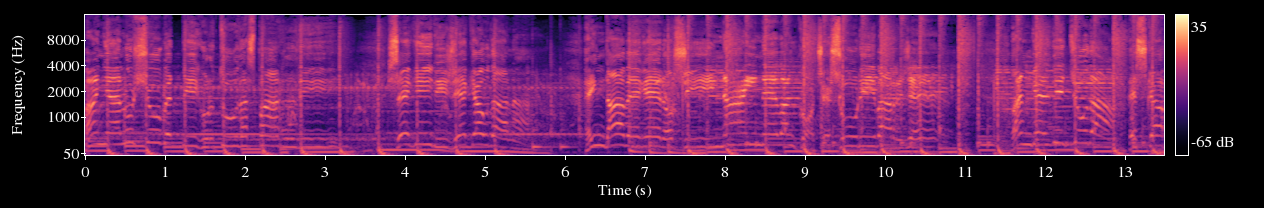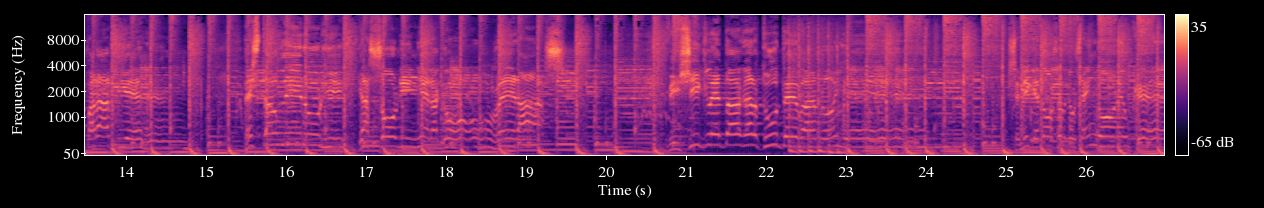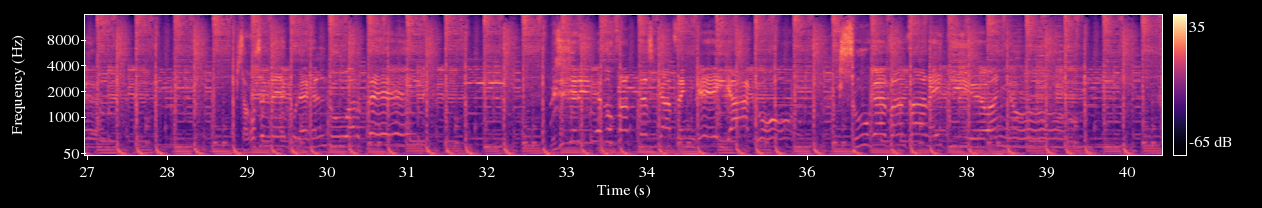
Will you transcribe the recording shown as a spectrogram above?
Baina luxu bet bigurtu da espaldi Segirizek hau dana Hein da begerosi Nahi neban kotxe zuri barrize Angel ditu da eskaparatien Ez daudiruri gasolinerako beraz Bizikleta gartute banoie. Zenik edo zer gauzen goreuke Zagozen lekure heldu arte. Bizitzeri edo zatezkatzen gehiago. Zugaz dantzan eikie baino.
